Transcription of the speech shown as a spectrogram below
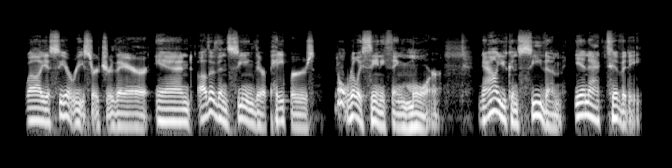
Well, you see a researcher there, and other than seeing their papers, you don't really see anything more. Now you can see them in activity,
